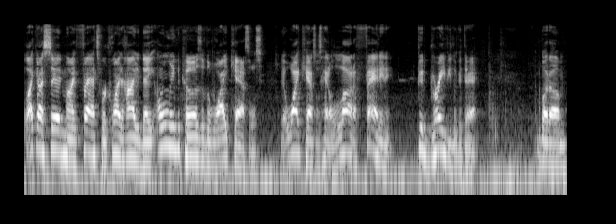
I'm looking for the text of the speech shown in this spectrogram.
Like I said, my fats were quite high today only because of the White Castles. That White Castles had a lot of fat in it. Good gravy, look at that. But um,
